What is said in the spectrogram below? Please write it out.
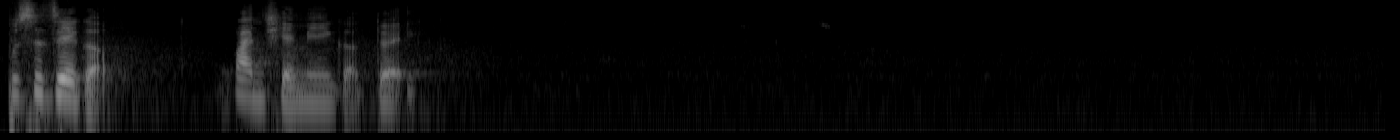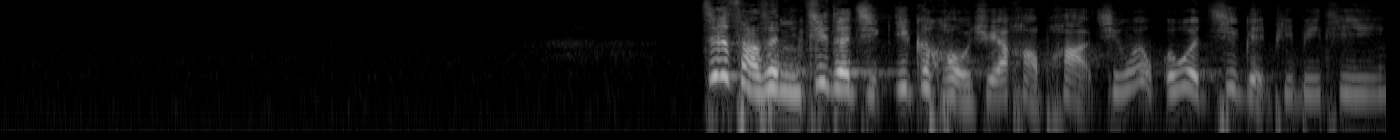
不是这个，换前面一个，对。这个早晨你记得几一个口诀好不好？请问我我寄给 PPT，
